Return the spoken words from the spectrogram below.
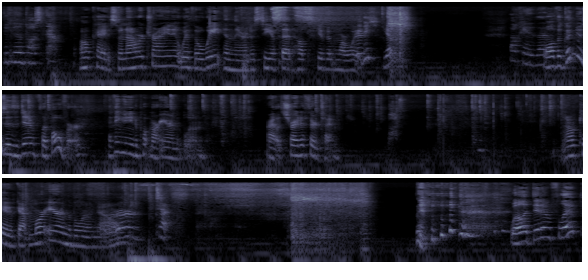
You can pause it now. Okay, so now we're trying it with a weight in there to see if that helps give it more weight. Ready? Yep. Okay, then. Well, the good news is it didn't flip over. I think you need to put more air in the balloon. All right, let's try it a third time. Okay, we've got more air in the balloon now. Third test. well, it didn't flip.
